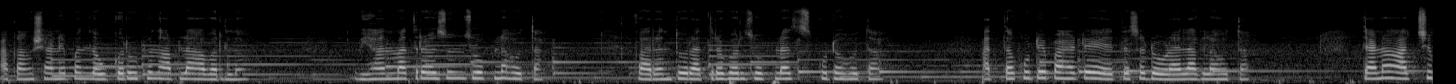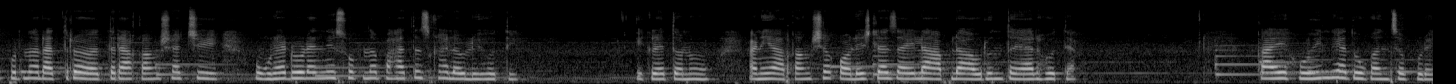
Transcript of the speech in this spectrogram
आकांक्षाने पण लवकर उठून आपलं आवरलं. विहान मात्र अजून झोपला होता. कारण तो रात्रभर झोपलाच कुठं होता? आत्ता कुठे पहाटे तसं डोळा लागला होता. त्यानं आजची पूर्ण रात्र तर आकांक्षाची उघड्या डोळ्यांनी स्वप्न पाहतच घालवली होती. इकडे तनू आणि आकांक्षा कॉलेजला जायला आपलं आवरून तयार होत्या. काय होईल या दोघांचं पुढे?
